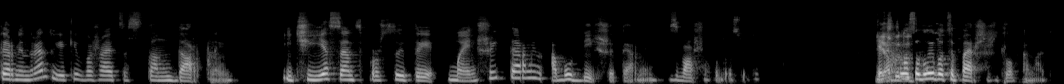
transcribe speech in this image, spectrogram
термін ренту, який вважається стандартним? І чи є сенс просити менший термін або більший термін з вашого досвіду? Якщо би особливо це перше житло в Канаді.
